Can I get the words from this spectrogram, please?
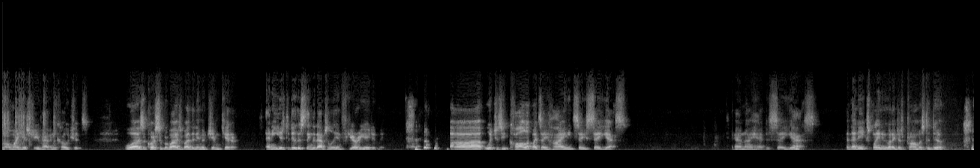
in all my history of having coaches was a course supervisor by the name of Jim Kidder, and he used to do this thing that absolutely infuriated me, uh, which is he'd call up, I'd say hi, and he'd say say yes, and I had to say yes, and then he explained to me what I just promised to do.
